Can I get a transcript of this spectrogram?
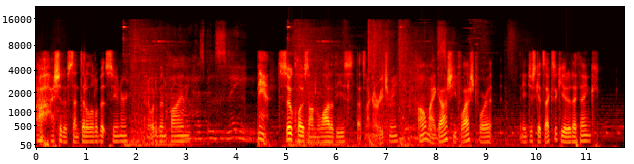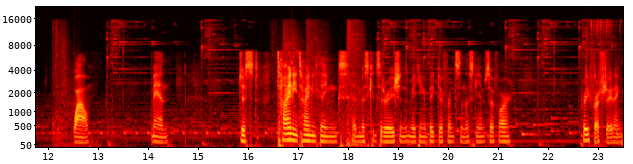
Ah, I should have sent it a little bit sooner, and it would have been fine. Man, so close on a lot of these. That's not going to reach me. Oh my gosh, he flashed for it. And he just gets executed, I think. Wow. Man. Just tiny, tiny things and misconsiderations making a big difference in this game so far. Pretty frustrating.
